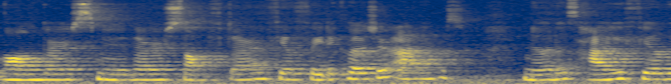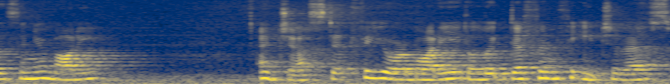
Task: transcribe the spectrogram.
Longer, smoother, softer. Feel free to close your eyes. Notice how you feel this in your body. Adjust it for your body. It'll look different for each of us.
